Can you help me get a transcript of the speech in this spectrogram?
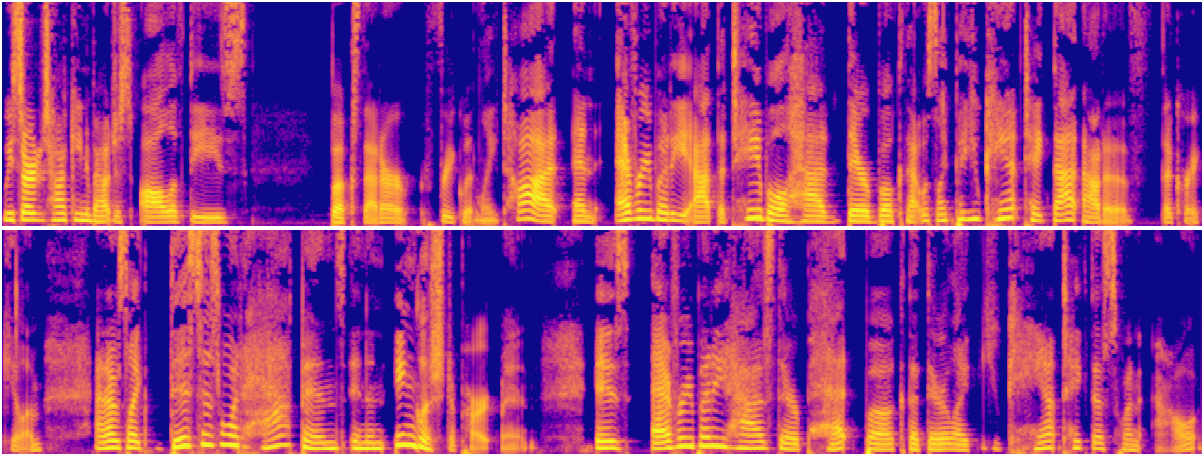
we started talking about just all of these books that are frequently taught. And everybody at the table had their book that was like, but you can't take that out of the curriculum. And I was like, this is what happens in an English department is everybody has their pet book that they're like, you can't take this one out.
